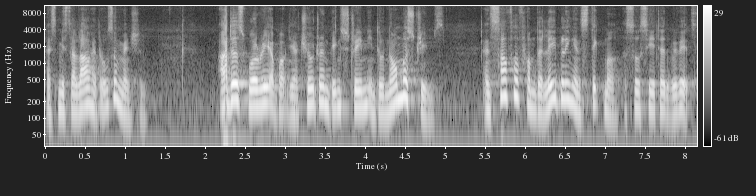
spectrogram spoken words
as Mr. Lau had also mentioned. Others worry about their children being streamed into normal streams and suffer from the labeling and stigma associated with it.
